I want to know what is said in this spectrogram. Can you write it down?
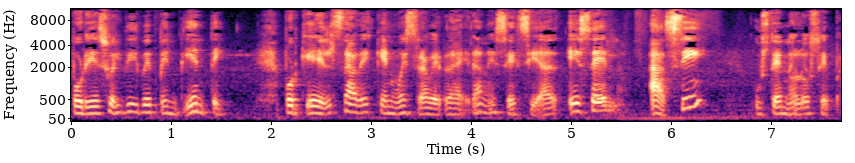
Por eso Él vive pendiente, porque Él sabe que nuestra verdadera necesidad es Él. Así usted no lo sepa.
